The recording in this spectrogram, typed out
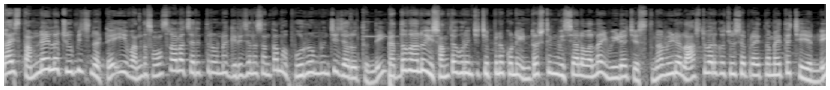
గాయస్ తమ్నేల్లో చూపించినట్టే ఈ వంద సంవత్సరాల చరిత్ర ఉన్న గిరిజన సంత మా పూర్వం నుంచి జరుగుతుంది. పెద్దవాళ్ళు ఈ సంత గురించి చెప్పిన కొన్ని ఇంట్రెస్టింగ్ విషయాల వల్ల ఈ వీడియో చేస్తున్నా. వీడియో లాస్ట్ వరకు చూసే ప్రయత్నం అయితే చేయండి.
